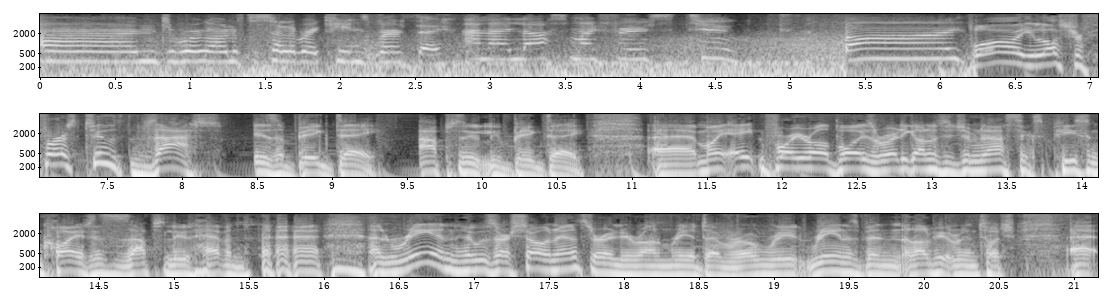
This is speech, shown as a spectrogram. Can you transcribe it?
and we're going up to celebrate Keane's birthday. And I lost my first tooth. Bye. Boy, you lost your first tooth. That is a big day. Absolutely big day. Uh, my eight and four year old boys already gone into gymnastics, peace and quiet. This is absolute heaven. and Rian, who was our show announcer earlier on, Maria Devereaux, Ri- Rian has been, a lot of people are in touch. Uh,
